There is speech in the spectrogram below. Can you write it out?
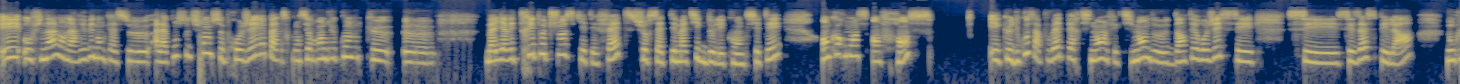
Et au final, on est arrivé donc à la construction de ce projet parce qu'on s'est rendu compte que euh, bah, il y avait très peu de choses qui étaient faites sur cette thématique de l'éco-anxiété, encore moins en France, et que du coup, ça pouvait être pertinent effectivement d'interroger ces, ces, ces aspects-là. Donc,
